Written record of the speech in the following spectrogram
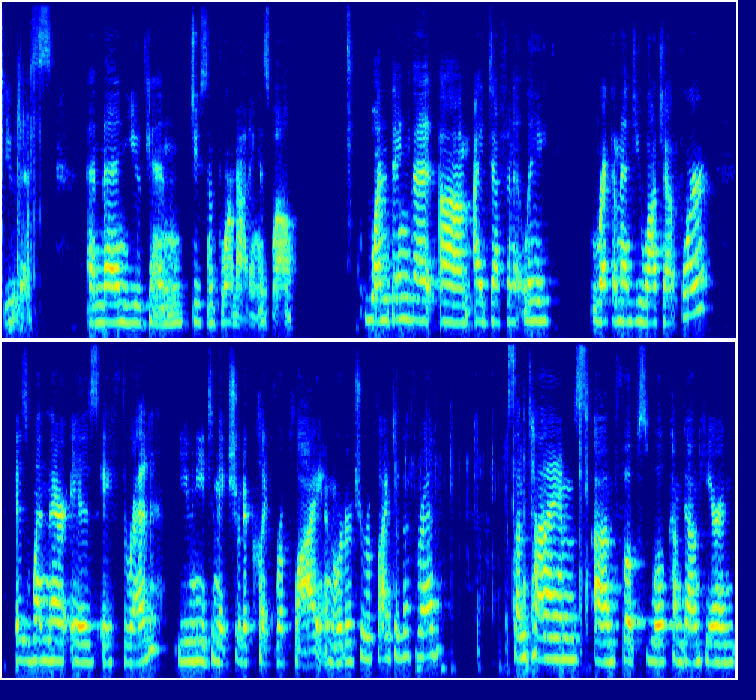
to this and then you can do some formatting as well. One thing that um, I definitely recommend you watch out for is when there is a thread, you need to make sure to click reply in order to reply to the thread. Sometimes um, folks will come down here and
